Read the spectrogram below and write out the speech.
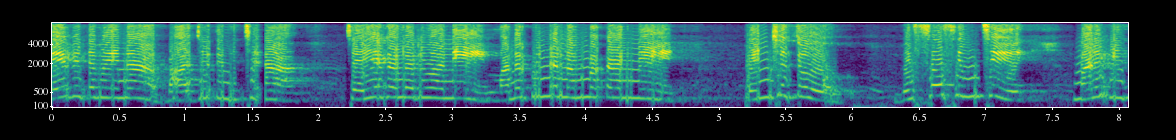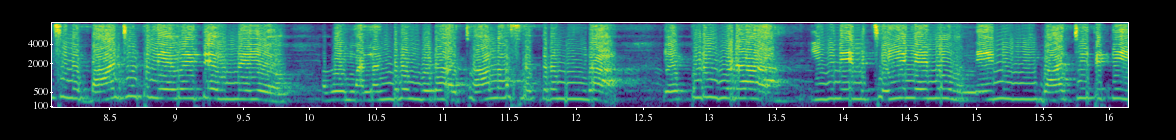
ఏ విధమైన బాధ్యతనిచ్చినా చేయగలరు అని మనకున్న నమ్మకాన్ని పెంచుతూ విశ్వసించి మనకి ఇచ్చిన బాధ్యతలు ఏవైతే ఉన్నాయో అవి మనందరం కూడా చాలా సక్రమంగా ఎప్పుడు కూడా ఇది నేను చేయలేను నేను ఈ బాధ్యతకి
